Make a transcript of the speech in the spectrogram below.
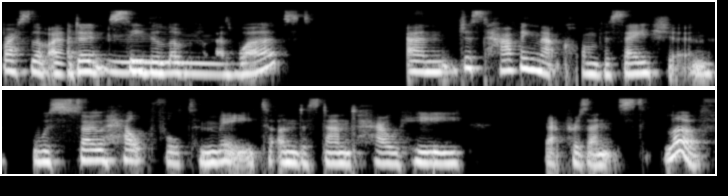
express love. I don't mm. see the love as mm. words. And just having that conversation was so helpful to me to understand how he represents love,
